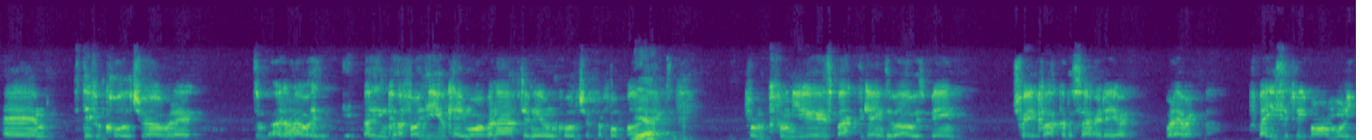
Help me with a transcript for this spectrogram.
Um, it's a different culture over there. I don't know. It, I think I find the UK more of an afternoon culture for football Yeah. games. From from years back, the games have always been three o'clock on a Saturday or whatever. Basically more money.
